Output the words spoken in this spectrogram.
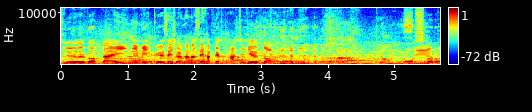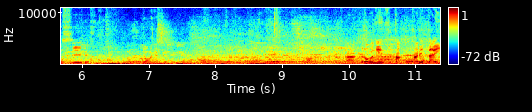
15対2、ビッグユー選手は7880と、4恐戦ろしいです。4ですさあ、クローニンズ、カッコ借りたい。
